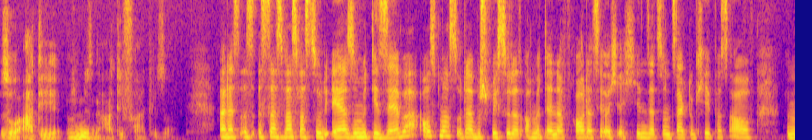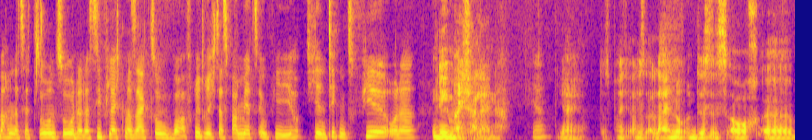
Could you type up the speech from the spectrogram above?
so arti, ein bisschen artifati so. Aber das ist, ist das was, was du eher so mit dir selber ausmachst oder besprichst du das auch mit deiner Frau, dass ihr euch echt hinsetzt und sagt, okay, pass auf, wir machen das jetzt so und so oder dass sie vielleicht mal sagt, so, boah, Friedrich, das war mir jetzt irgendwie hier ein Ticken zu viel oder Nee, mache ich alleine. ja? Ja, ja, das mache ich alles alleine und das ist auch, äh,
